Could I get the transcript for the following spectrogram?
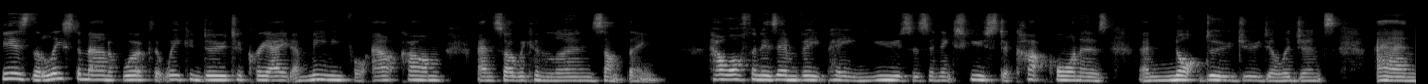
Here's the least amount of work that we can do to create a meaningful outcome. And so we can learn something. How often is MVP used as an excuse to cut corners and not do due diligence and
